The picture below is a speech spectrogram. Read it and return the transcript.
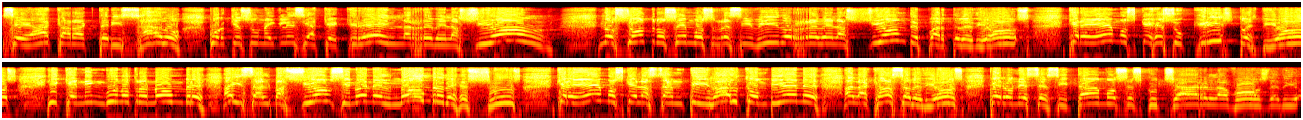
se ha caracterizado porque es una iglesia que cree en la revelación. Nosotros hemos recibido revelación de parte de Dios. Creemos que Jesucristo es Dios y que ningún otro nombre hay salvación sino en el nombre de Jesús. Creemos que la santidad conviene a la casa de Dios, pero necesitamos escuchar la voz de Dios.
